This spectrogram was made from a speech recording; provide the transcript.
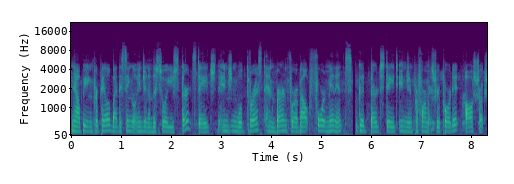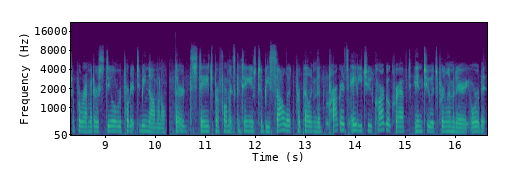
Now being propelled by the single engine of the Soyuz third stage, the engine will thrust and burn for about 4 minutes. Good third stage engine performance reported. All structure parameters still reported to be nominal. Third stage performance continues to be solid, propelling the Progress 82 cargo craft into its preliminary orbit.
